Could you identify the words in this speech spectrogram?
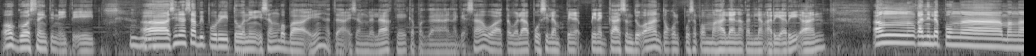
August 1988. Ah, sinasabi po rito na yung isang babae at ah, isang lalaki kapag ah, nag-asawa at wala po silang pina- pinagkasunduan tungkol po sa pamahala ng kanilang ari-arian, ang kanila pong ah, mga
